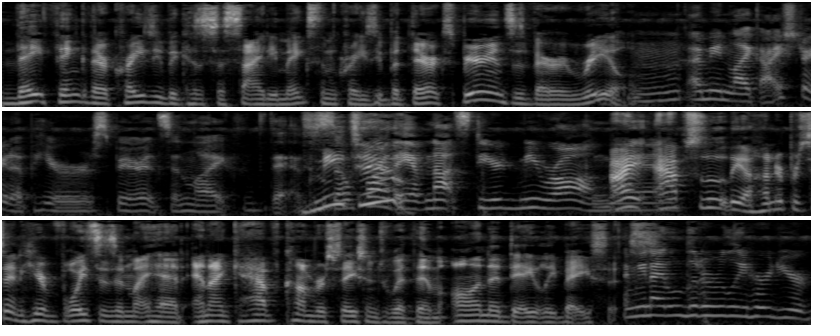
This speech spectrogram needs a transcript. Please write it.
they think they're crazy because society makes them crazy but their experience is very real mm, I mean, like I straight up hear spirits, and like this. Me so far too. they have not steered me wrong. I man. absolutely 100% hear voices in my head and I have conversations with them on a daily basis. I mean, I literally heard your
